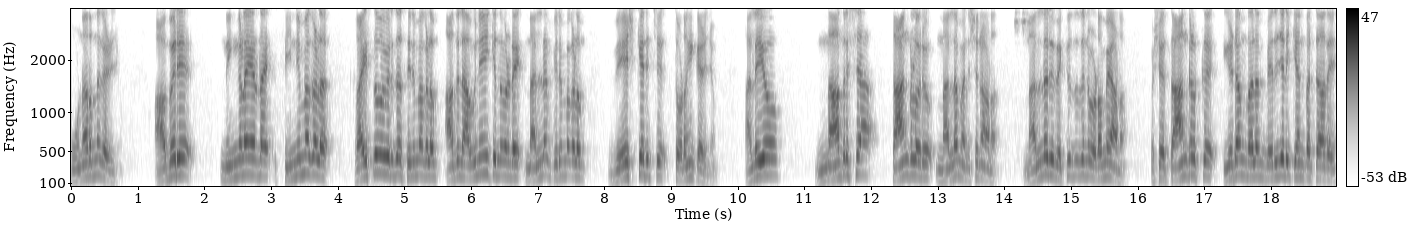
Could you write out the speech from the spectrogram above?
ഉണർന്നു കഴിഞ്ഞു. അവർ നിങ്ങളുടെ സിനിമകൾ ക്രൈസ്തവ വിരുദ്ധ സിനിമകളും അതിൽ അഭിനയിക്കുന്നവരുടെ നല്ല ഫിലിമുകളും വേഷ്കരിച്ച് തുടങ്ങിക്കഴിഞ്ഞു. അല്ലയോ? നാദൃശ താങ്കളൊരു നല്ല മനുഷ്യനാണ്. നല്ലൊരു വ്യക്തിത്വത്തിന്റെ ഉടമയാണ്. പക്ഷേ താങ്കൾക്ക് ഇടം വലം വ്യതിചലിക്കാൻ പറ്റാതെ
